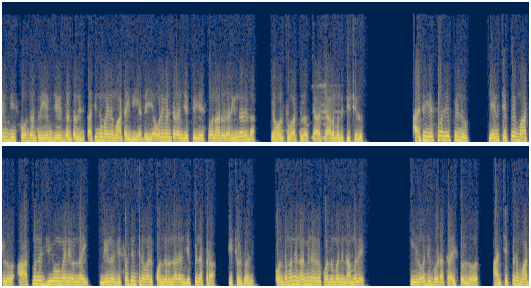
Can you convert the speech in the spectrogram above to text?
ఏం తీసుకోవద్దు అంటారు ఏం చేయొద్దు అంటారు ఇది కఠినమైన మాట ఇది. అంటే ఎవడు వింటాడు అని చెప్పి వేసుకోని ఆ రోజు అడిగిందా లేదా? యహోన్స్ వార్తలో చాలా మంది శిష్యులు. అయితే యేసులో చెప్పిండు? నేను చెప్పే మాటలు ఆత్మను జీవమైన ఉన్నాయి. మీలో విశ్వసించిన వారు కొందరు ఉన్నారని చెప్పిండు అక్కడ శిష్యులతోని. కొంతమంది నమ్మినారు కొంతమంది నమ్మలే. ఈ రోజు కూడా క్రైస్తవుల్లో ఆయన చెప్పిన మాట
